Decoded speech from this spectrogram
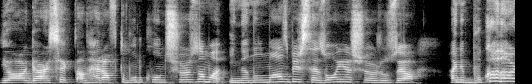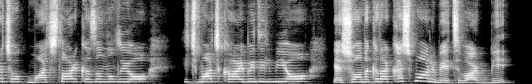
Ya gerçekten her hafta bunu konuşuyoruz ama inanılmaz bir sezon yaşıyoruz ya. Hani bu kadar çok maçlar kazanılıyor. Hiç maç kaybedilmiyor. Ya şu ana kadar kaç mağlubiyeti var? Bir,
